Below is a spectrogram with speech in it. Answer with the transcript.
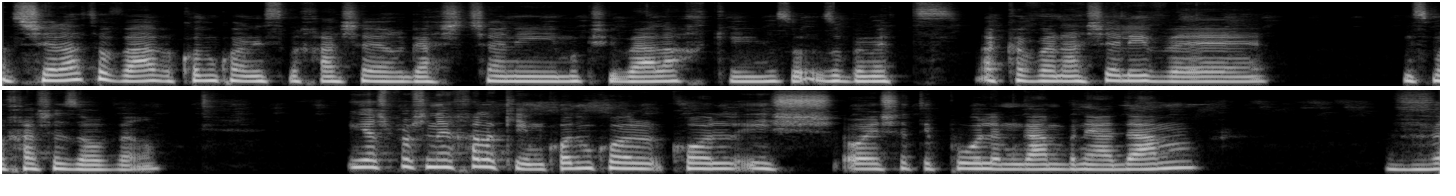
אז שאלה טובה, וקודם כל אני שמחה שהרגשת שאני מקשיבה לך, כי זו, זו באמת הכוונה שלי, ו... אני שמחה שזה עובר. יש פה שני חלקים, קודם כל כל איש או אשת טיפול הם גם בני אדם ו,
